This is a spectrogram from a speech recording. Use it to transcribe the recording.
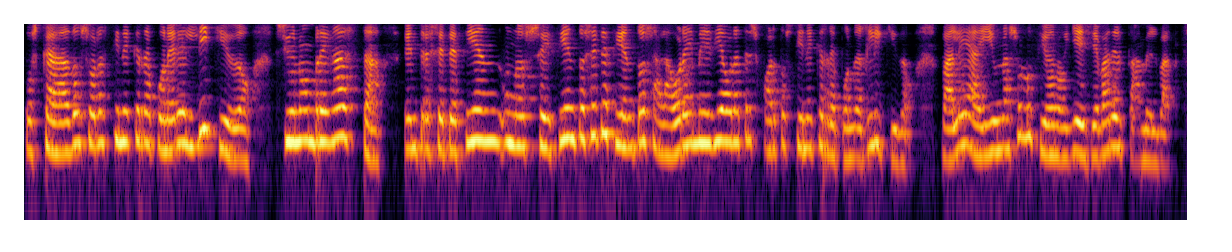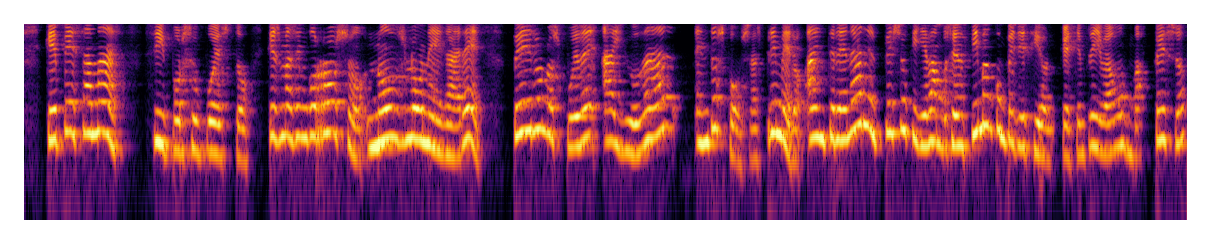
pues cada dos horas tiene que reponer el líquido. Si un hombre gasta entre 700, unos 600, 700, a la hora y media, hora tres cuartos, tiene que reponer líquido, ¿vale? Hay una solución, oye, es llevar el camelback. ¿Qué pesa más? Sí, por supuesto. ¿Qué es más engorroso? No os lo negaré, pero nos puede ayudar en dos cosas. Primero, a entrenar el peso que llevamos encima en competición, que siempre llevamos más peso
